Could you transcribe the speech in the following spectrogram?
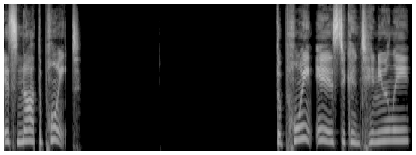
It's not the point. The point is to continually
